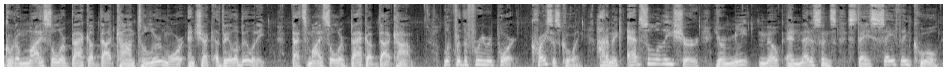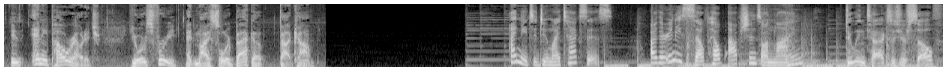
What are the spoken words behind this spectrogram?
Go to mysolarbackup.com to learn more and check availability. That's mysolarbackup.com. Look for the free report, Crisis Cooling, how to make absolutely sure your meat, milk, and medicines stay safe and cool in any power outage. Yours free at mysolarbackup.com. I need to do my taxes. Are there any self help options online? Doing taxes yourself?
